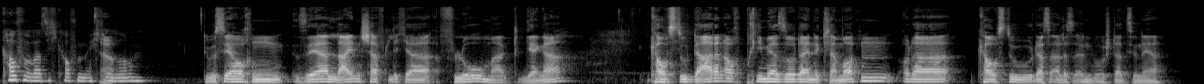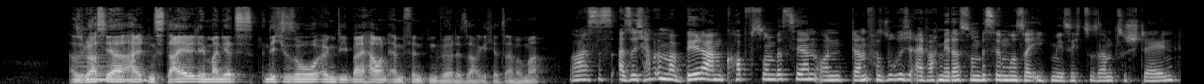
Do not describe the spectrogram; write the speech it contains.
kaufe, was ich kaufen möchte. Ja. So. Du bist ja auch ein sehr leidenschaftlicher Flohmarktgänger. Kaufst du da dann auch primär so deine Klamotten oder kaufst du das alles irgendwo stationär? Also du hast ja halt einen Style, den man jetzt nicht so irgendwie bei H&M finden würde, sage ich jetzt einfach mal. Oh, ist, also ich habe immer Bilder im Kopf so ein bisschen und dann versuche ich einfach mir das so ein bisschen mosaikmäßig zusammenzustellen.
